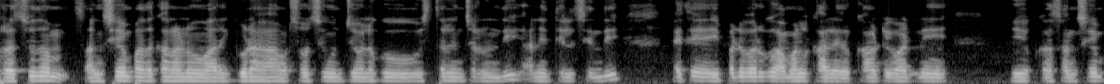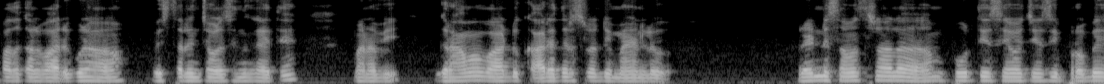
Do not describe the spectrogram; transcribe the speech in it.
ప్రస్తుతం సంక్షేమ పథకాలను వారికి కూడా అవుట్సోర్సింగ్ ఉద్యోగులకు విస్తరించనుంది అని తెలిసింది. అయితే ఇప్పటివరకు అమలు కాలేదు. కాబట్టి వాటిని ఈ యొక్క సంక్షేమ పథకాలు వారికి కూడా విస్తరించవలసిందిగా అయితే మనవి. గ్రామ వార్డు కార్యదర్శుల డిమాండ్లు. రెండు సంవత్సరాల పూర్తి సేవ చేసి ప్రొబే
